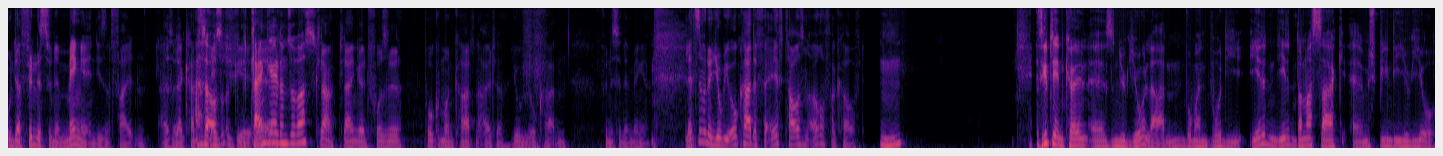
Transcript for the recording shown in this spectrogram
Und da findest du eine Menge in diesen Falten. Also da kannst Also du richtig viel. Kleingeld ja, ja. und sowas? Klar, Kleingeld, Fussel, Pokémon-Karten, alte, Yu-Gi-Oh! Karten. Findest du eine Menge. Letztens wurde eine Yu-Gi-Oh! Karte für 11.000 Euro verkauft. Mhm. Es gibt hier in Köln äh, so einen Yu-Gi-Oh! Laden, wo man, wo die jeden, jeden Donnerstag ähm, spielen die Yu-Gi-Oh!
